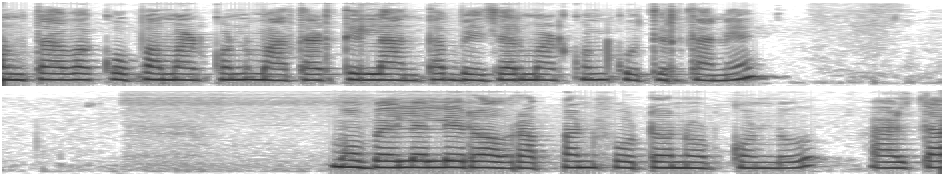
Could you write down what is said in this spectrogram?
ಉಣ್ತಾವ ಕೋಪ ಮಾಡಿಕೊಂಡು ಮಾತಾಡ್ತಿಲ್ಲ ಅಂತ ಬೇಜಾರು ಮಾಡ್ಕೊಂಡು ಕೂತಿರ್ತಾನೆ. ಮೊಬೈಲಲ್ಲಿರೋ ಅವರಪ್ಪನ ಫೋಟೋ ನೋಡಿಕೊಂಡು ಅಳ್ತಾ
